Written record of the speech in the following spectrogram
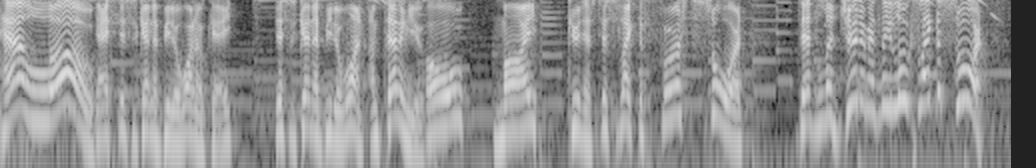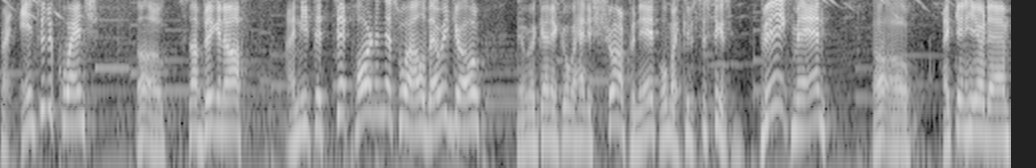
Hello! Guys, this is gonna be the one, okay? This is gonna be the one. I'm telling you. Oh my goodness. This is like the first sword that legitimately looks like a sword. Right, into the quench. Uh-oh, it's not big enough. I need the tip harden as well. There we go. Then we're gonna go ahead and sharpen it. Oh my goodness, this thing is big, man. Uh-oh. I can hear them.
